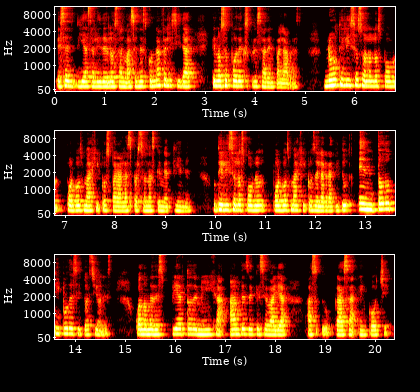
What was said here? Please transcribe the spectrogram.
Ese día salí de los almacenes con una felicidad que no se puede expresar en palabras. No utilizo solo los polvos mágicos para las personas que me atienden. Utilizo los polvos mágicos de la gratitud en todo tipo de situaciones, cuando me despierto de mi hija antes de que se vaya a su casa en coche.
